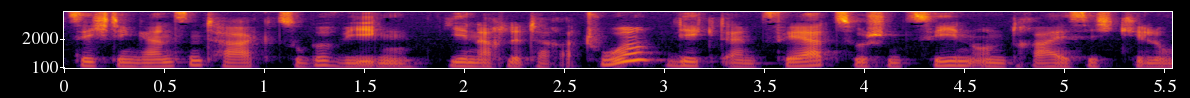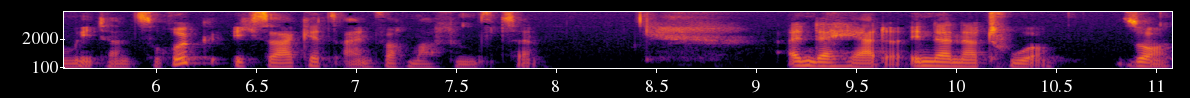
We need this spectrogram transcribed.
sich den ganzen Tag zu bewegen. Je nach Literatur legt ein Pferd zwischen 10 und 30 Kilometern zurück. Ich sage jetzt einfach mal 15. In der Herde, in der Natur. So,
